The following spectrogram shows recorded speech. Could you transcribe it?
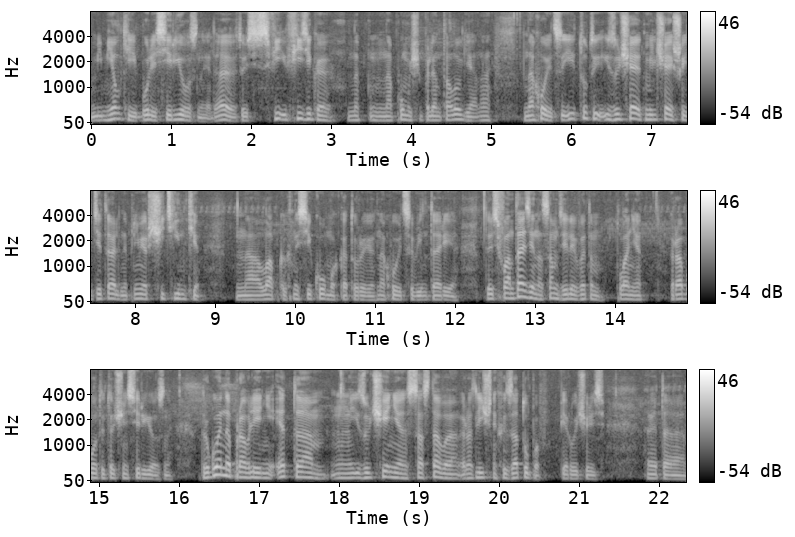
мелкие, более серьезные, да, то есть физика на, на помощи палеонтологии, она находится. И тут изучают мельчайшие детали, например, щетинки на лапках насекомых, которые находятся в янтаре. То есть фантазия, на самом деле, в этом плане работает очень серьезно. Другое направление – это изучение состава различных изотопов, в первую очередь. Это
